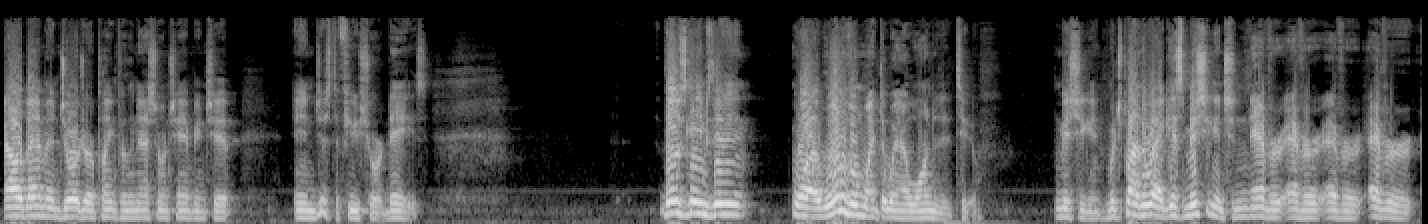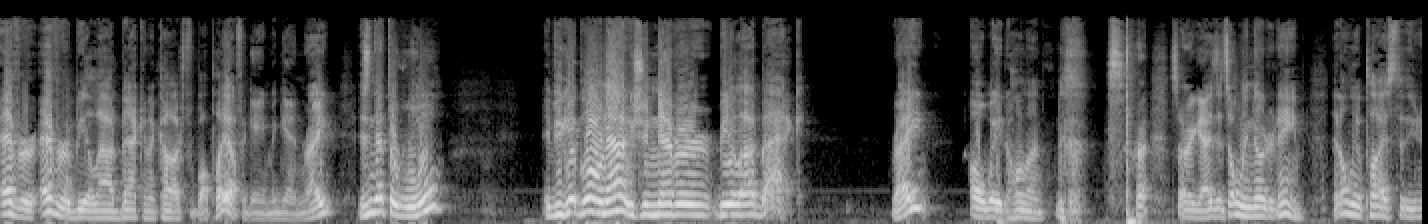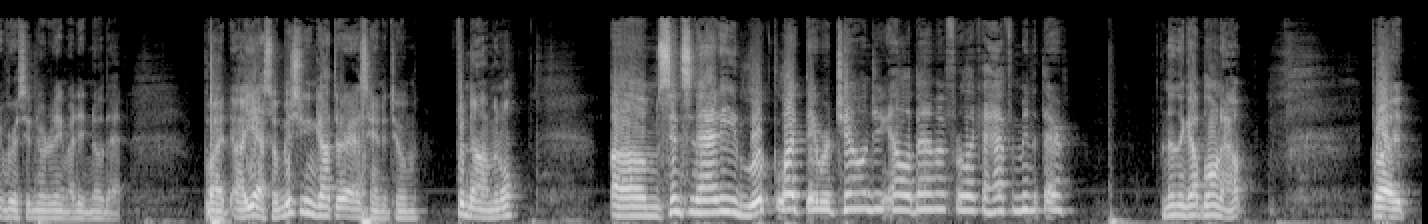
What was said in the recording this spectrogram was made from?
Alabama and Georgia are playing for the national championship in just a few short days. Those games didn't, well, one of them went the way I wanted it to. Michigan, which by the way, I guess Michigan should never, ever, ever, ever, ever, ever be allowed back in a college football playoff game again, right? Isn't that the rule? If you get blown out, you should never be allowed back, right? Oh, wait, hold on. Sorry, guys. It's only Notre Dame. That only applies to the University of Notre Dame. I didn't know that. But uh, yeah, so Michigan got their ass handed to them. Phenomenal. Um, Cincinnati looked like they were challenging Alabama for like a half a minute there. And then they got blown out. But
